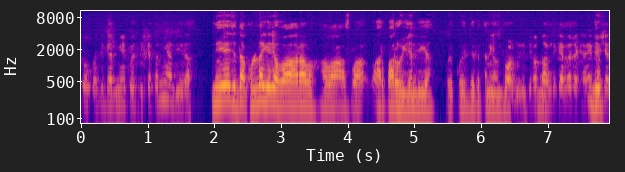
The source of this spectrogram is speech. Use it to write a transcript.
ਧੁੱਪ ਚ ਗਰਮੀਆਂ ਕੋਈ ਦਿੱਕਤ ਤਾਂ ਨਹੀਂ ਆਉਂਦੀ ਇਹਦਾ? ਨਹੀਂ ਇਹ ਜਿੱਦਾਂ ਖੁੱਲਾ ਹੀ ਹੈ ਜੇ ਹਵਾ ਹਰਾ ਹਵਾ ਆਰ ਪਾਰ ਹੋਈ ਜਾਂਦੀ ਆ ਕੋਈ ਕੋਈ ਦਿੱਕਤ ਨਹੀਂ ਆਉਂਦੀ। ਜੇ ਬੰਦ ਕੈਮਰਾ ਰੱਖਾਂਗੇ ਜੇ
